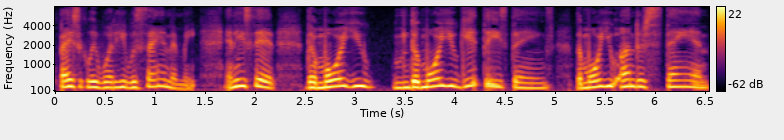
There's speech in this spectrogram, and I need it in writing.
basically what he was saying to me. And he said, the more you the more you get these things, the more you understand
